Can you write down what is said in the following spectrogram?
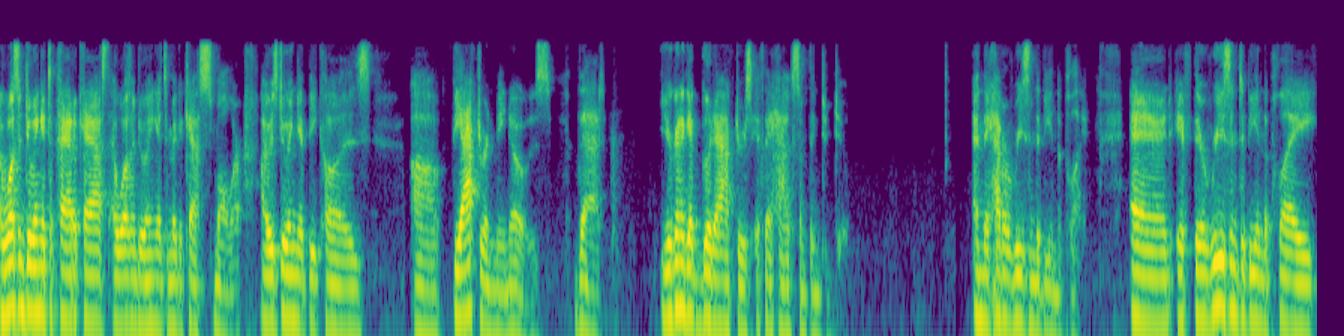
I wasn't doing it to pad a cast. I wasn't doing it to make a cast smaller. I was doing it because uh, the actor in me knows that you're going to get good actors if they have something to do and they have a reason to be in the play. And if their reason to be in the play,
